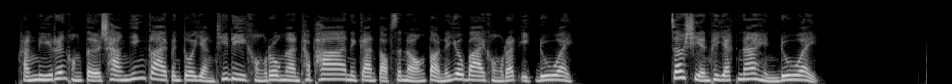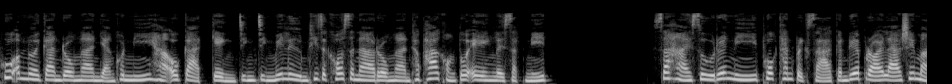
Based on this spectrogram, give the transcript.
ๆ ครั้งนี้เรื่องของเต๋อชางยิ่งกลายเป็นตัวอย่างที่ดีของโรงงานทผ้าในการตอบสนองต่อนโยบายของรัฐอีกด้วย เจ้าเฉียนพยักหน้าเห็นด้วย ผู้อำนวยการโรงงานอย่างคนนี้หาโอกาสเก่งจริง ๆ ไม่ลืมที่จะโฆษณาโรงงานทผ้าของตัวเองเลยสักนิด สหายสู่เรื่องนี้พวกท่านปรึกษากันเรียบร้อยแล้วใช่ไหม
